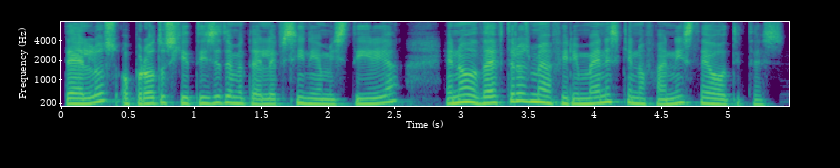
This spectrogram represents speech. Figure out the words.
Τέλος, ο πρώτος σχετίζεται με τα ελευσίνια μυστήρια, ενώ ο δεύτερος με αφηρημένες και νοφανείς θεότητες.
